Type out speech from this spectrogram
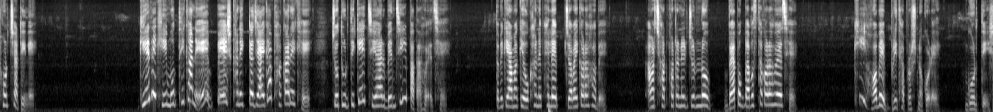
ঠোঁট চাটিনে। গিয়ে দেখি মধ্যিখানে বেশ খানিকটা জায়গা ফাঁকা রেখে চতুর্দিকে চেয়ার, বেঞ্চি পাতা হয়েছে। তবে কি আমাকে ওখানে ফেলে জবাই করা হবে? আমার ছটফটানের জন্য ব্যাপক ব্যবস্থা করা হয়েছে? কি হবে বৃথা প্রশ্ন করে। গর্দিস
